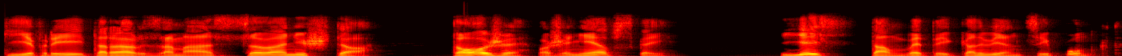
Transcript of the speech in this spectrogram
К ефрейтору Арзамасцева ничто тоже по Женевской. Есть там в этой конвенции пункт,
